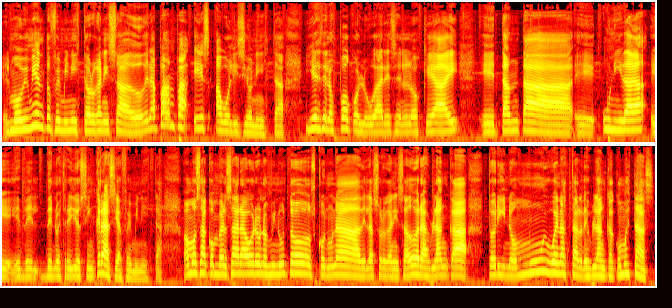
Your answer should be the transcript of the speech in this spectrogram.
el movimiento feminista organizado de La Pampa es abolicionista y es de los pocos lugares en los que hay eh, tanta eh, unidad eh, de, de, nuestra idiosincrasia feminista. Vamos a conversar ahora unos minutos con una de las organizadoras, Blanca Torino. Muy buenas tardes, Blanca, ¿cómo estás?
